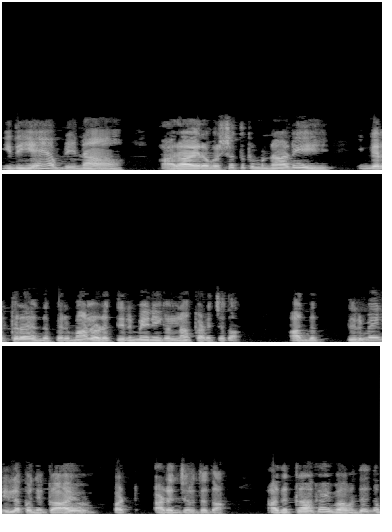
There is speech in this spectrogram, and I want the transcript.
இது ஏன் அப்படின்னா ஆறாயிரம் வருஷத்துக்கு முன்னாடி இங்க இருக்கிற இந்த பெருமாளோட திருமேனிகள்லாம் கிடைச்சதாம். அந்த திருமேனில கொஞ்சம் காயப்பட் அடைஞ்சிருந்துதான் அதுக்காக இவ வந்து இந்த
